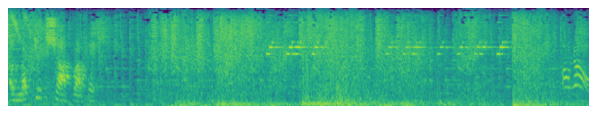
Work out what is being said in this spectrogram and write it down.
Electric shock rocket. Oh no!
